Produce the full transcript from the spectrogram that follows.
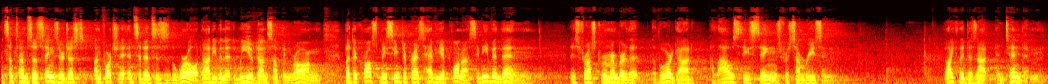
And sometimes those things are just unfortunate incidences of the world, not even that we have done something wrong, but the cross may seem to press heavy upon us. And even then, it is for us to remember that the Lord God allows these things for some reason. He likely does not intend them.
